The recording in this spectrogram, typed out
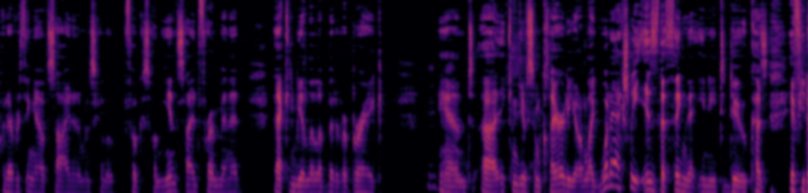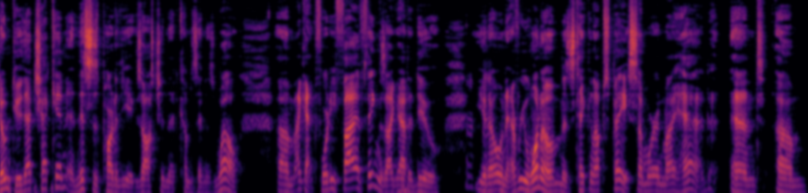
put everything outside and I'm just going to focus on the inside for a minute. That can be a little bit of a break. Mm-hmm. And uh, it can give some clarity on like what actually is the thing that you need to do. Because if you don't do that check in, and this is part of the exhaustion that comes in as well, um, I got 45 things I got to do, uh-huh. you know, and every one of them is taking up space somewhere in my head. And um,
